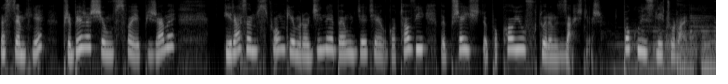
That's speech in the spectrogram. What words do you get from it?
Następnie przebierzesz się w swoje piżamy i razem z członkiem rodziny będziecie gotowi, by przejść do pokoju, w którym zaśniesz. Pokój znieczulania.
